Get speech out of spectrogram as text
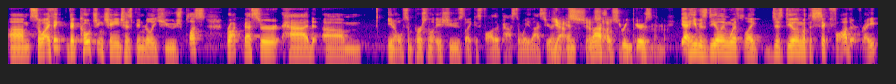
Um, so I think the coaching change has been really huge. Plus, Brock Boeser had um, you know some personal issues like his father passed away last year. Yes, and, yes, last like three years yeah he was dealing with like just dealing with a sick father right?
